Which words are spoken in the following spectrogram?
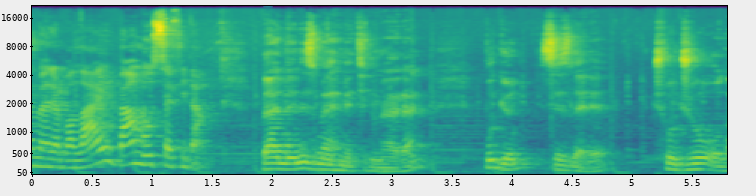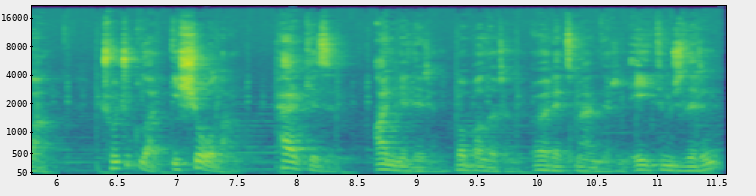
Herkese merhabalar, ben Buse Fidan. Ben Deniz Mehmet İlmi Eren. Bugün sizlere çocuğu olan, çocukla işi olan herkesin, annelerin, babaların, öğretmenlerin, eğitimcilerin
